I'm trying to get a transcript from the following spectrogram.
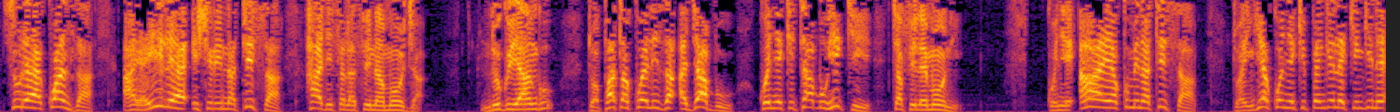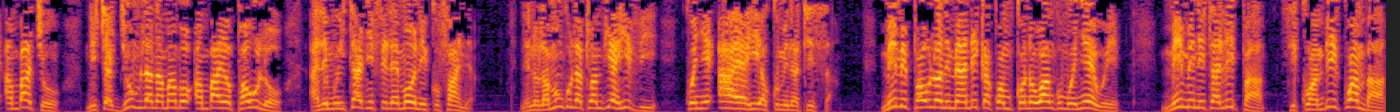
sura ya kwanza aya ile ya 29 hadi 31 ndugu yangu twapata kweli za ajabu kwenye kitabu hiki cha filemoni. Kwenye aya ya 19 twaingia kwenye kipengele kingine ambacho ni cha jumla na mambo ambayo paulo alimuhitaji filemoni kufanya. Neno la mungu latuambia hivi kwenye aya hii ya 19 mimi paulo nimeandika kwa mkono wangu mwenyewe mimi nitalipa sikuambii kwamba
